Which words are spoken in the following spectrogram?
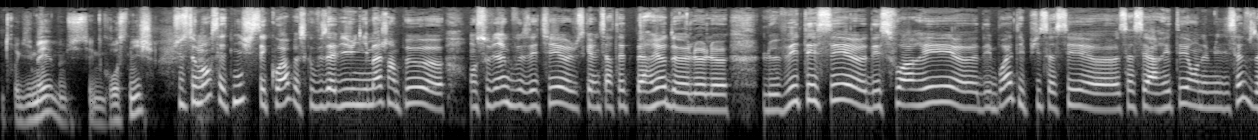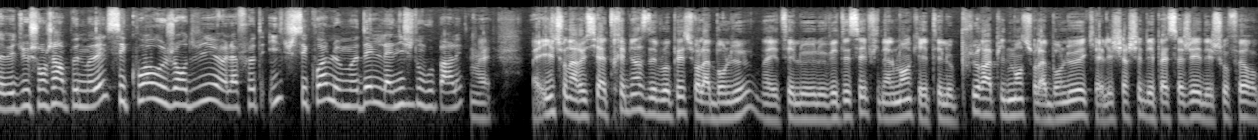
entre guillemets, même si c'est une grosse niche. Justement, cette niche, c'est quoi? Parce que vous aviez une image un peu... Euh, on se souvient que vous étiez euh, jusqu'à une certaine période le, le, le VTC des soirées, des boîtes, et puis ça s'est arrêté en 2017. Vous avez dû changer un peu de modèle. C'est quoi aujourd'hui la flotte Hitch? C'est quoi le modèle, la niche dont vous parlez? Ouais. Bah, Hitch, on a réussi à très bien se développer sur la banlieue. On a été le, VTC finalement qui a été le plus rapidement sur la banlieue et qui allait chercher des passagers et des chauffeurs,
